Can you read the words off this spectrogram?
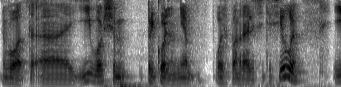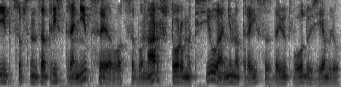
Вот. Э, и, в общем, прикольно. Мне очень понравились эти силы. И, собственно, за три страницы вот Сабунар, Шторм и Ксила, они на троих создают воду, землю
